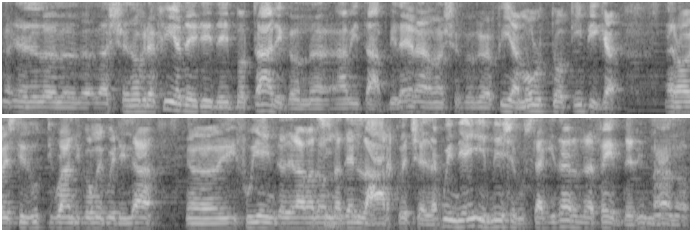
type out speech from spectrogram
eh, la, la- scenografia dei, dei, dei Bottari con eh, Avitabile era una scenografia molto tipica, erano vestiti tutti quanti come quelli là, eh, i fuyenti della Madonna Sì. dell'Arco, eccetera. Quindi io invece con questa chitarra Fender in mano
